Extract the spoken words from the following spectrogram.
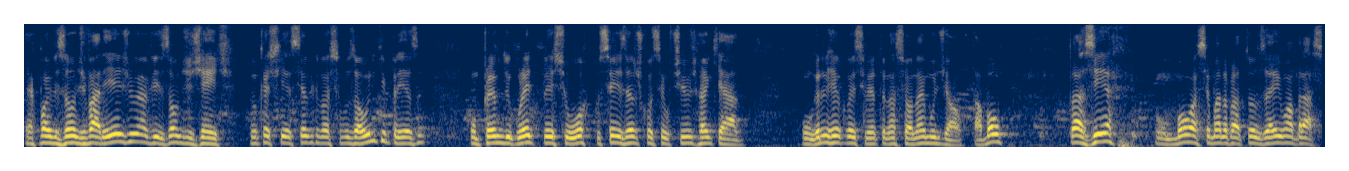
É com uma visão de varejo e uma visão de gente. Nunca esquecendo que nós somos a única empresa com o prêmio do Great Place to Work por seis anos consecutivos ranqueado, com um grande reconhecimento nacional e mundial. Tá bom? Prazer, uma boa semana para todos aí, um abraço.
